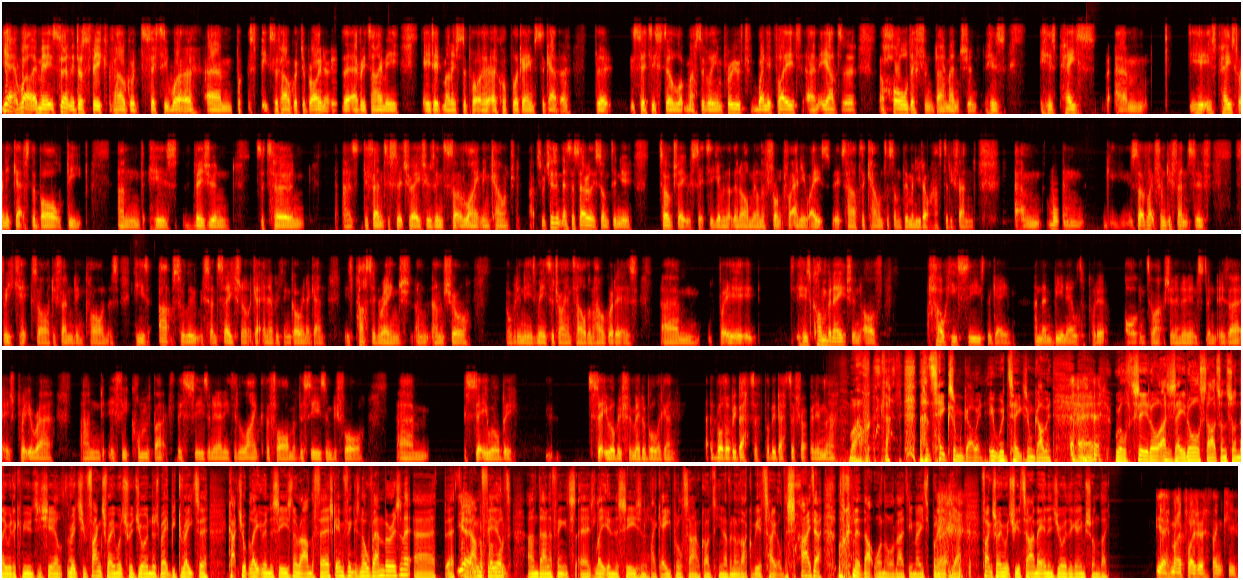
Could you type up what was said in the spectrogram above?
Yeah, well, I mean, it certainly does speak of how good City were, um, but it speaks of how good De Bruyne is. That every time he, he did manage to put a, a couple of games together, that City still looked massively improved when he played. Um, he adds a, a whole different dimension. His his pace, um, his pace when he gets the ball deep, and his vision to turn as defensive situations into sort of lightning counter attacks, which isn't necessarily something you associate with City, given that they're normally on the front foot anyway. It's, it's hard to counter something when you don't have to defend. Um, when sort of like from defensive free kicks or defending corners, he's absolutely sensational at getting everything going again. His passing range, I'm, I'm sure nobody needs me to try and tell them how good it is. Um, but it, it, his combination of how he sees the game and then being able to put it all into action in an instant is uh, it's pretty rare. And if he comes back this season in anything like the form of the season before, um, City will be City will be formidable again well, they'll be better. They'll be better throwing him there. Wow, that, that takes some going. It would take some going. Uh, we'll see it all. As I say, it all starts on Sunday with the Community Shield. Richard, thanks very much for joining us, mate. It'd be great to catch up later in the season around the first game. I think it's November, isn't it? Uh, at, yeah, at Anfield. No and then I think it's, uh, it's later in the season, like April time. God, you never know. That could be a title decider. Looking at that one already, mate. But uh, yeah, thanks very much for your time, mate, and enjoy the game Sunday. Yeah, my pleasure. Thank you.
